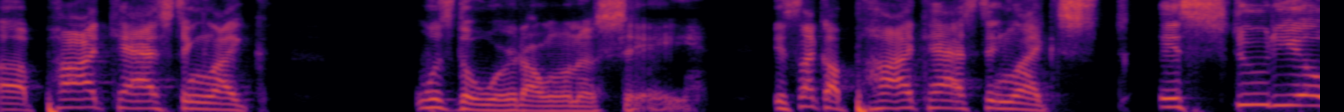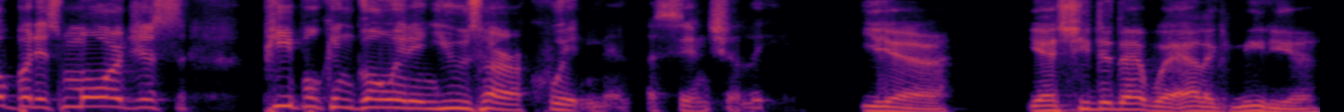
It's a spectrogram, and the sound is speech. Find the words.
a podcasting like, what's the word I want to say? It's like a podcasting like st- it's studio, but it's more just people can go in and use her equipment essentially. Yeah. Yeah, she did that with Alex Media.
